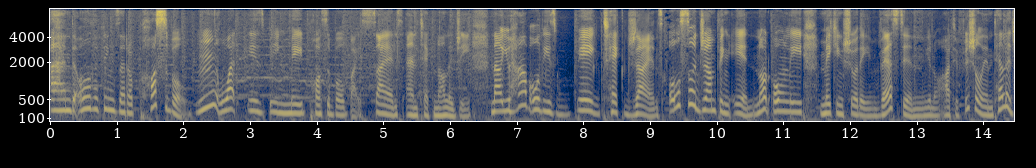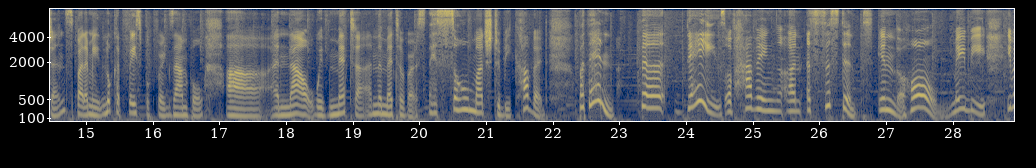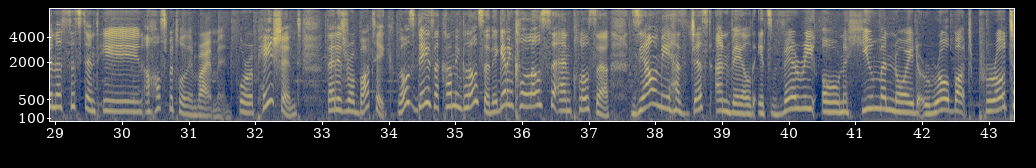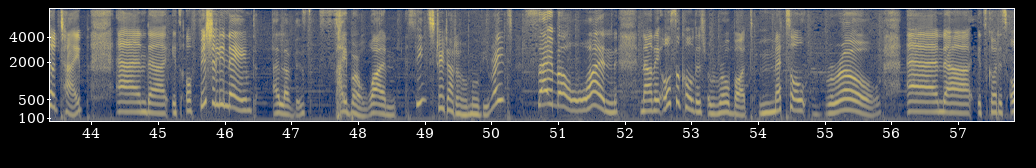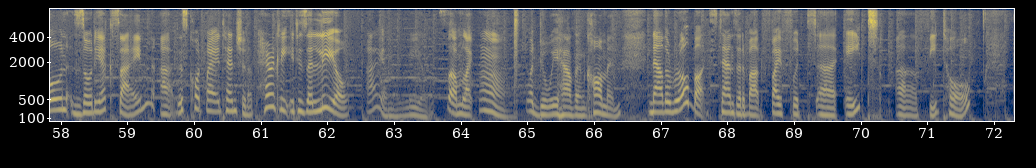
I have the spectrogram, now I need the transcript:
and all the things that are possible. Mm, what is being made possible by science and technology? Now, you have all these big tech giants also jumping in, not only making sure they invest in, you know, artificial intelligence, but I mean, look at Facebook, for example, uh, and now with Meta and the metaverse there's so much to be covered. But then the days of having an assistant in the home, maybe even assistant in a hospital environment for a patient that is robotic. Those days are coming closer. They're getting closer and closer. Xiaomi has just unveiled its very own humanoid robot prototype, and uh, it's officially named. I love this Cyber One. See, straight out of a movie, right? Cyber One. Now, they also call this robot Metal Bro. And uh, it's got its own zodiac sign. Uh, this caught my attention. Apparently, it is a Leo. I am a Leo. So I'm like, hmm, what do we have in common? Now, the robot stands at about five foot uh, eight uh, feet tall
